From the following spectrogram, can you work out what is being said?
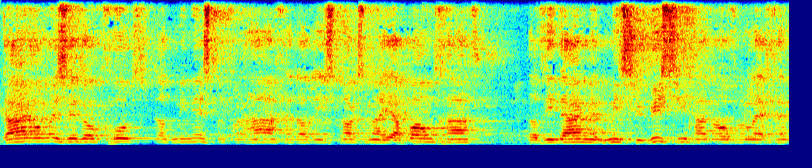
daarom is het ook goed dat minister Verhagen, dat hij straks naar Japan gaat... dat hij daar met Mitsubishi gaat overleggen.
